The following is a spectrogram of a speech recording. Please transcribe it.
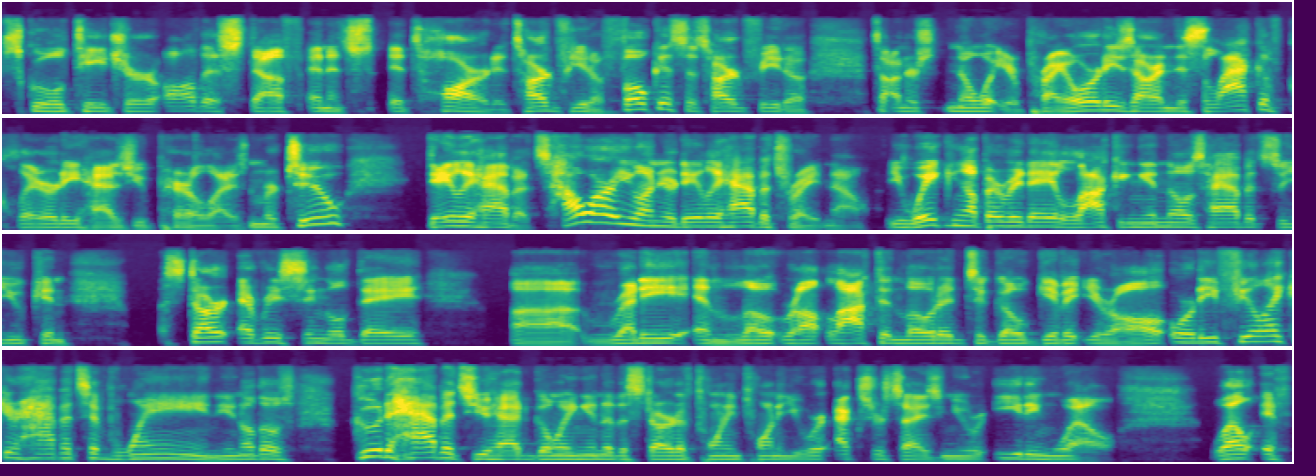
school teacher, all this stuff, and it's it's hard. It's hard for you to focus. It's hard for you to to under, know what your priorities are, and this lack of clarity has you paralyzed. Number two, daily habits. How are you on your daily habits right now? Are you waking up every day, locking in those habits so you can start every single day uh, ready and lo- locked and loaded to go give it your all? Or do you feel like your habits have waned? You know, those good habits you had going into the start of 2020, you were exercising, you were eating well. Well, if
